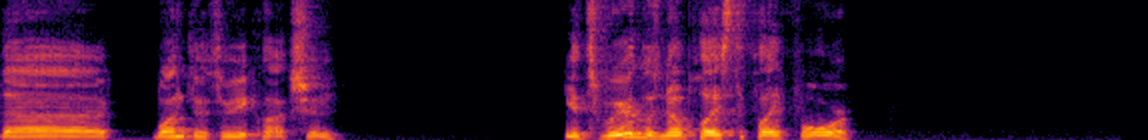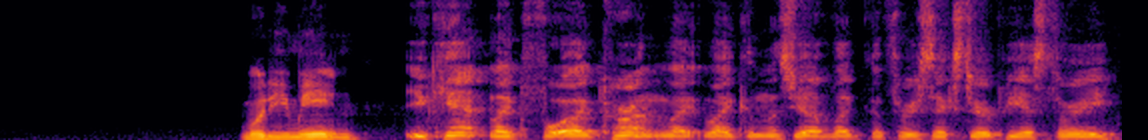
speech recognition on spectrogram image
the one through three collection. It's weird. There's no place to play four. What do you mean? You can't like for like current like like unless you have like the 360 or PS3.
